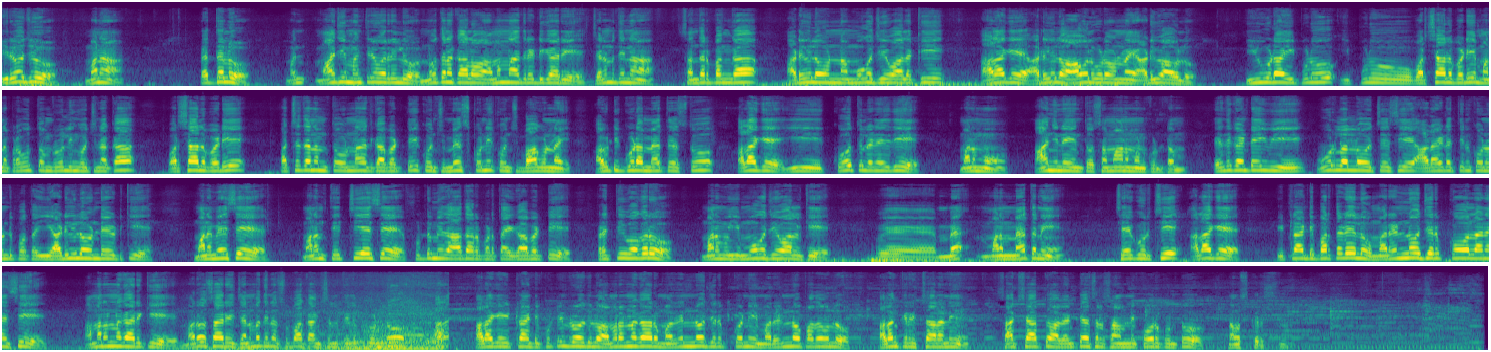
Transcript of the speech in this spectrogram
ఈరోజు మన పెద్దలు మాజీ మంత్రివర్యులు నూతన కాలువ అమర్నాథ్ రెడ్డి గారి జన్మదిన సందర్భంగా అడవిలో ఉన్న మూగజీవాలకి అలాగే అడవిలో ఆవులు కూడా ఉన్నాయి అడవి ఆవులు. ఇవి కూడా ఇప్పుడు ఇప్పుడు వర్షాలు పడి మన ప్రభుత్వం రూలింగ్ వచ్చినాక వర్షాలు పడి పచ్చదనంతో ఉన్నది కాబట్టి కొంచెం మేసుకొని కొంచెం బాగున్నాయి. వాటికి కూడా మేతేస్తూ అలాగే ఈ కోతులు అనేది మనము ఆంజనేయంతో సమానం అనుకుంటాం. ఎందుకంటే ఇవి ఊర్లలో వచ్చేసి ఆడాడ తినుకొని ఉండిపోతాయి. ఈ అడవిలో ఉండేటికి మనం వేసే మనం తెచ్చి వేసే ఫుడ్ మీద ఆధారపడతాయి కాబట్టి ప్రతి ఒక్కరూ మనం ఈ మూగజీవాలకి మే- మనం మేతని చేకూర్చి అలాగే ఇట్లాంటి బర్త్డేలు మరెన్నో జరుపుకోవాలనేసి అమరన్న గారికి మరోసారి జన్మదిన శుభాకాంక్షలు తెలుపుకుంటూ అలా- అలాగే ఇట్లాంటి పుట్టినరోజులు అమరన్న గారు మరెన్నో జరుపుకొని మరెన్నో పదవులు అలంకరించాలని సాక్షాత్తు ఆ వెంకటేశ్వర స్వామిని కోరుకుంటూ నమస్కరిస్తున్నాను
